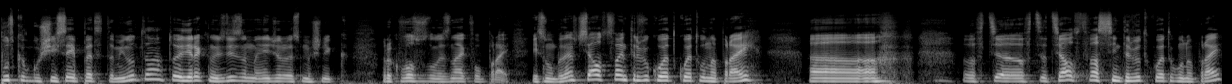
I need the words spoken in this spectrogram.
пускат го 65-та минута, той директно излиза, менеджер е смешник. Ръководството не знае какво прави. И съм убеден, че цялото това интервю, което, което направи, а, в, ця- в ця- цялото това с интервюто, което го направи,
